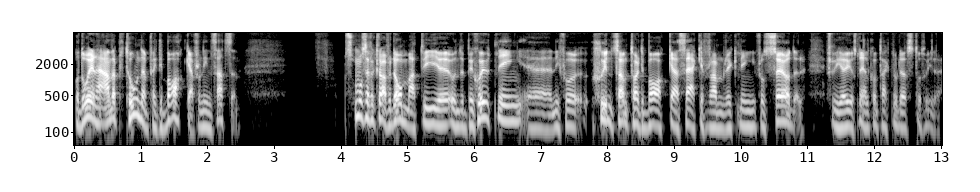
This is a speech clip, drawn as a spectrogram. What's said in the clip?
och då är den här andra plutonen på väg tillbaka från insatsen. Så måste jag förklara för dem att vi är under beskjutning, eh, ni får skyndsamt ta tillbaka, säker framryckning från söder. För vi har just nu eldkontakt nordöst och så vidare.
